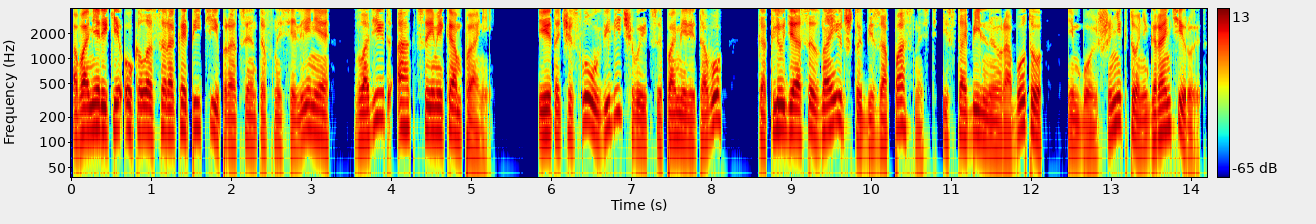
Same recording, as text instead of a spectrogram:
В Америке около 45% населения владеют акциями компаний. И это число увеличивается по мере того, как люди осознают, что безопасность и стабильную работу им больше никто не гарантирует.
